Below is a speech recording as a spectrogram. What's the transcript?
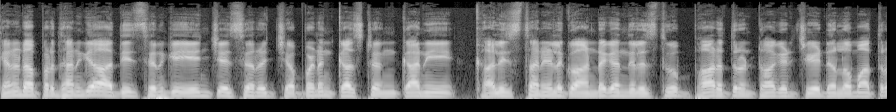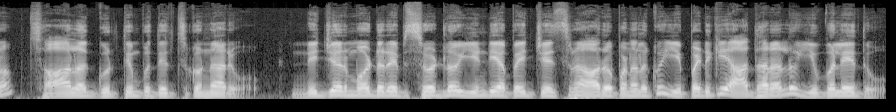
కెనడా ప్రధానిగా ఆ దేశానికి ఏం చేశారో చెప్పడం కష్టం కానీ ఖాళీస్థానీలకు అండగా నిలుస్తూ భారత్ను టార్గెట్ చేయడంలో మాత్రం చాలా గుర్తింపు తెచ్చుకున్నారు. నిజర్ మర్డర్ ఎపిసోడ్లో ఇండియాపై చేసిన ఆరోపణలకు ఇప్పటికీ ఆధారాలు ఇవ్వలేదు.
